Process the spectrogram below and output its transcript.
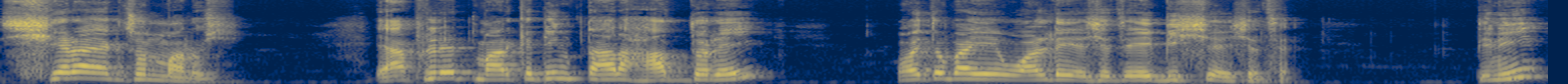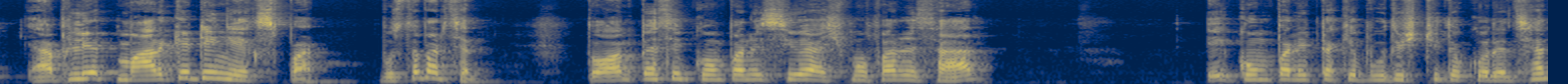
সেরা একজন মানুষ। অ্যাফিলেট মার্কেটিং তার হাত ধরেই হয়তো বা এই ওয়ার্ল্ডে এসেছে, এই বিশ্বে এসেছে। তিনি অ্যাফিলিয়েট মার্কেটিং এক্সপার্ট বুঝতে পারছেন? তো অনপ্যাসিভ কোম্পানির সিও অ্যাশমোফারে স্যার, এই কোম্পানিটাকে প্রতিষ্ঠিত করেছেন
